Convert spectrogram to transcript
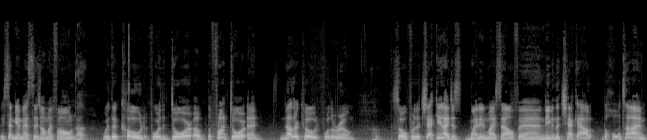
they sent me a message on my phone Uh-huh. with a code for the door of the front door and a, another code for the room. Uh-huh. So for the check-in, I just went in myself, and even the checkout, the whole time,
